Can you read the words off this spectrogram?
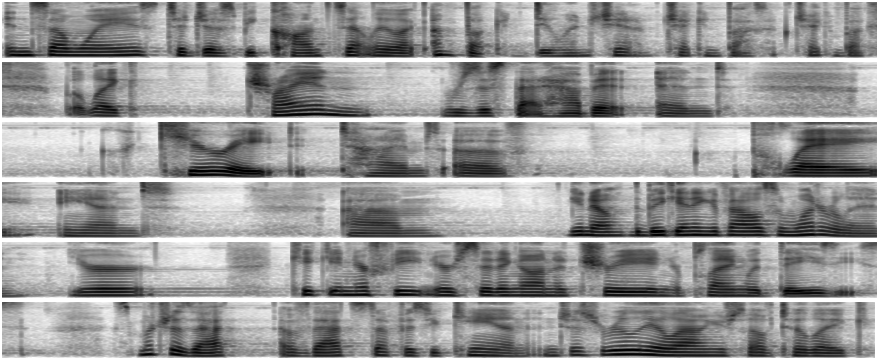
in some ways to just be constantly like, I'm fucking doing shit, I'm checking box, I'm checking box. But like, try and resist that habit and curate times of play and, um, you know, the beginning of Alice in Wonderland. You're kicking your feet and you're sitting on a tree and you're playing with daisies. As much of that of that stuff as you can, and just really allowing yourself to like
